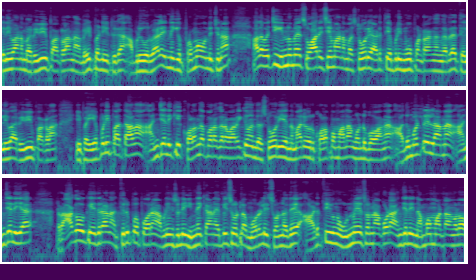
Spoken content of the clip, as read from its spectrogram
தெளிவாக நம்ம ரிவ்யூ பார்க்கலாம் நான் வெயிட் பண்ணிட்டு இருக்கேன். அப்படி ஒரு வேளை இன்றைக்கி ப்ரொமோ வந்துச்சுன்னா அதை வச்சு இன்னுமே சுவாரஸ்யமாக நம்ம ஸ்டோரி அடுத்து எப்படி மூவ் பண்ணுறாங்கங்கிறத தெளிவாக ரிவ்யூ பார்க்கலாம். இப்போ எப்படி பார்த்தாலும் அஞ்சலிக்கு குழந்தை பிறக்கிற வரைக்கும் இந்த ஸ்டோரி இந்த மாதிரி ஒரு குழப்பமாக தான் கொண்டு போவாங்க. அது மட்டும் இல்லாமல் அஞ்சலியை ராகவுக்கு எதிராக நான் திருப்ப போகிறேன் அப்படின்னு சொல்லி இன்றைக்கான எபிசோடில் முரளி சொன்னது அடுத்து இவங்க உண்மையை சொன்னால் கூட அஞ்சலி நம்ப மாட்டாங்களோ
